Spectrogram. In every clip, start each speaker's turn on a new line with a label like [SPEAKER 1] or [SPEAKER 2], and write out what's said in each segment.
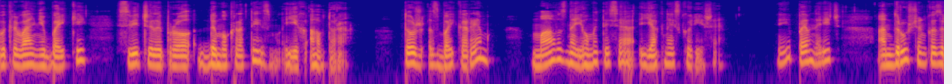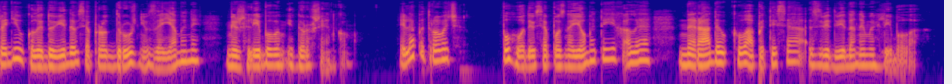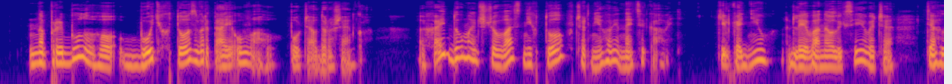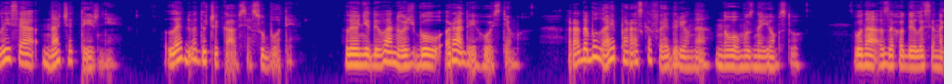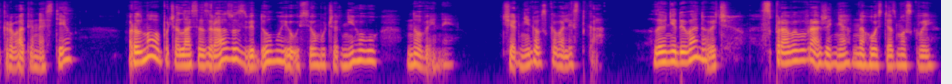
[SPEAKER 1] викривальні байки свідчили про демократизм їх автора, тож з байкарем мав знайомитися якнайскоріше. І, певна річ, Андрущенко зрадів, коли довідався про дружні взаємини між Глібовим і Дорошенком. Ілля Петрович погодився познайомити їх, але не радив квапитися з відвіданими Глібова. На прибулого будь-хто звертає увагу, повчав Дорошенко. Хай думають, що вас ніхто в Чернігові не цікавить. Кілька днів для Івана Олексійовича тяглися, наче тижні, ледве дочекався суботи. Леонід Іванович був радий гостям. Рада була і Параска Федорівна новому знайомству. Вона заходилася накривати на стіл. Розмова почалася зразу з відомої усьому Чернігову новини Чернігівського лістка. Леонід Іванович справив враження на гостя з Москви,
